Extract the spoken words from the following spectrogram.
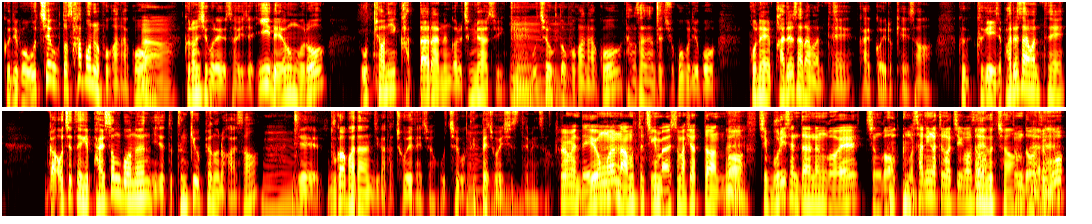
그리고 우체국도 사본을 보관하고 어. 그런 식으로 해서 이제 이 내용으로 우편이 같다라는 걸 증명할 수 있게 음. 우체국도 보관하고 당사자한테 주고 그리고 보내 받을 사람한테 갈 거 이렇게 해서 그 그게 이제 받을 사람한테 그러니까 어쨌든 이게 발송본은 이제 또 등기 우편으로 가서 음. 이제 누가 받았는지가 다 조회되죠 우체국 택배 음. 조회 시스템에서 그러면 내용은 아무튼 지금 말씀하셨던 뭐 네. 지금 물이 샌다는 거에 증거, 뭐 사진 같은 거 찍어서 네 그렇죠 좀 넣어주고 네, 네.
